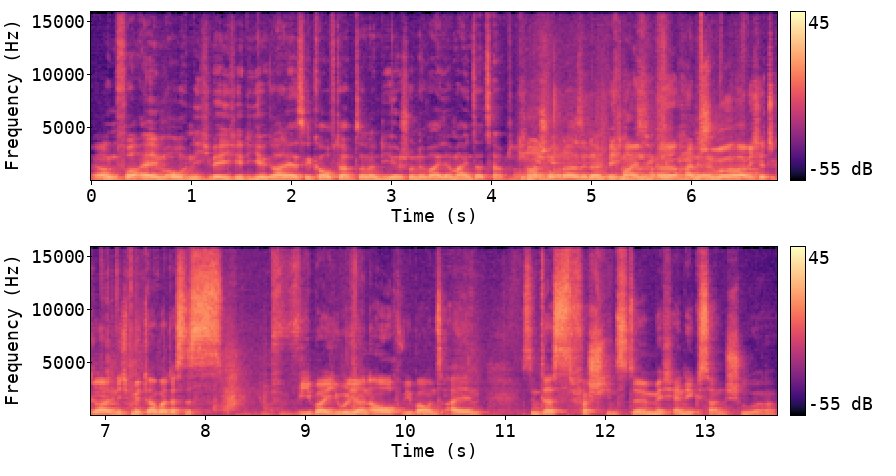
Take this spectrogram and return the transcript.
Ja. Und vor allem auch nicht welche, die ihr gerade erst gekauft habt, sondern die ihr schon eine Weile im Einsatz habt. Knieschoner sind halt wichtig. Ich meine, äh, ne? Handschuhe habe ich jetzt gerade nicht mit, aber das ist wie bei Julian auch, wie bei uns allen, sind das verschiedenste Mechanics-Handschuhe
